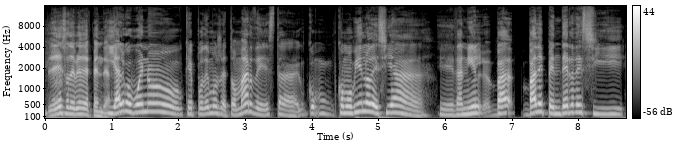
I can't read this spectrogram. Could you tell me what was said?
De eso debería depender. Y algo bueno que podemos retomar de esta, com- como, bien lo decía eh, Daniel, va, va a depender de si,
